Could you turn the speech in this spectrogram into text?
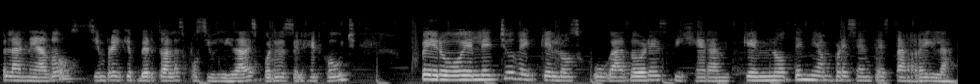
planeado, siempre hay que ver todas las posibilidades, por eso es el head coach, pero el hecho de que los jugadores dijeran que no tenían presente esta regla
